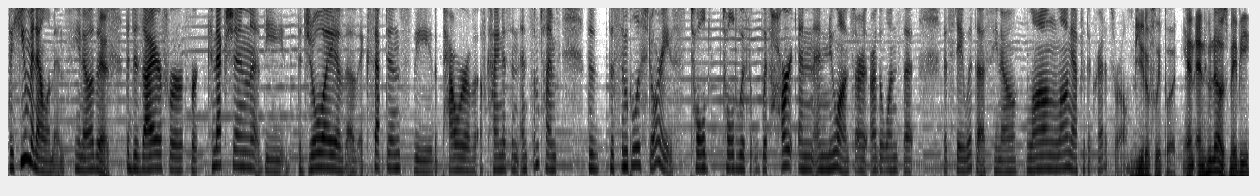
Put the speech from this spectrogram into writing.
the human elements. You know, the yes. the desire for for connection, the the joy of, of acceptance, the the power of, of kindness, and, and sometimes the the simplest stories told told with with heart and and nuance are, are the ones that that stay with us. You know, long long after the credits roll. Beautifully put. Yeah. And and who knows, maybe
